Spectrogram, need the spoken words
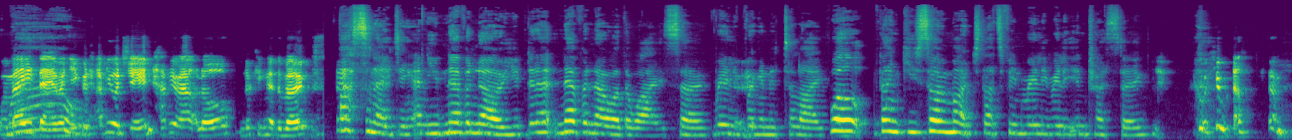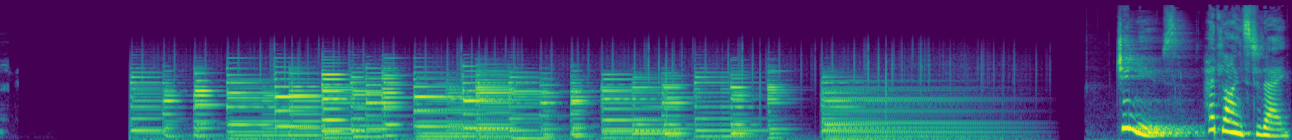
were made there, and you could have your gin, have your outlaw, looking at the ropes. Fascinating, and you'd never know. You'd ne- never know otherwise. So, really bringing it to life. Well, thank you so much. That's been really, really interesting. You're welcome. News headlines today.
